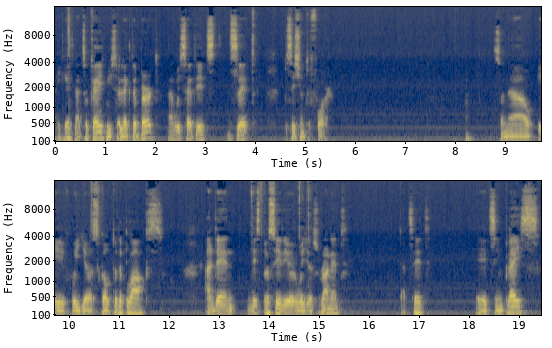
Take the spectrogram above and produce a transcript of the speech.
I guess that's okay. We select the bird and we set its Z position to 4. So now if we just go to the blocks and then this procedure, we just run it. That's it. It's in place.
